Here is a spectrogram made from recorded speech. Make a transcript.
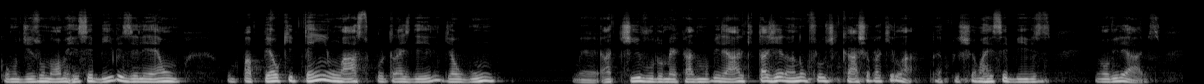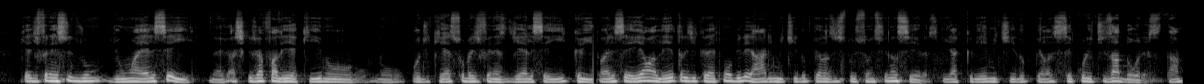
como diz o nome, recebíveis. Ele é um, um papel que tem um lastro por trás dele de algum é, ativo do mercado imobiliário que está gerando um fluxo de caixa para aquilo lá. Né? Por isso chama recebíveis imobiliários, que é a diferença de, um, de uma LCI. Né? Acho que já falei aqui no, no, podcast sobre a diferença de LCI e CRI. Então, a LCI é uma letra de crédito imobiliário emitido pelas instituições financeiras e a CRI é emitido pelas securitizadoras. Tá?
